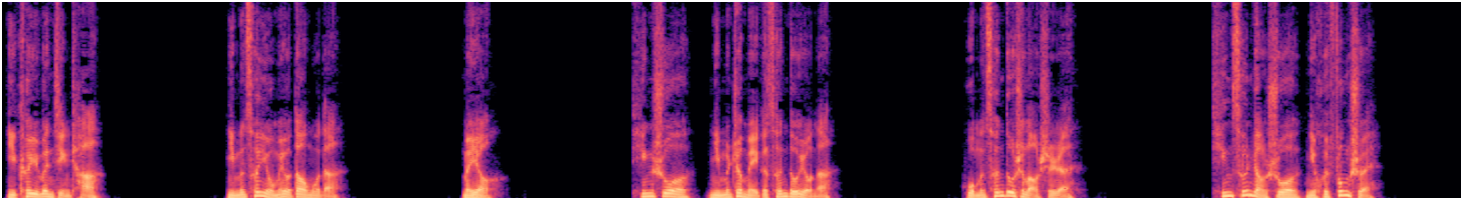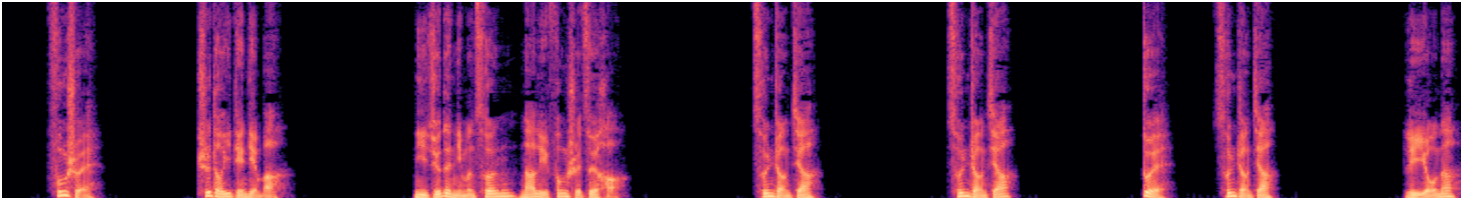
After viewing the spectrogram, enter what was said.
你可以问警察。你们村有没有盗墓的？没有。听说你们这每个村都有呢。我们村都是老实人。听村长说你会风水。风水，知道一点点吧。你觉得你们村哪里风水最好？村长家。村长家。对，村长家。理由呢？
